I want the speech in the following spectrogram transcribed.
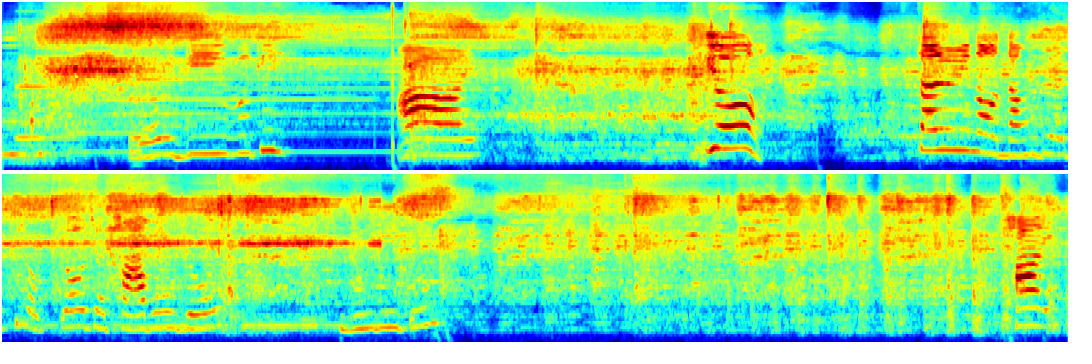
여기, 여기. 아이. 뛰어! 스타미너 낭비할 필요 없죠. 제 바보죠. 느리죠. 하이.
